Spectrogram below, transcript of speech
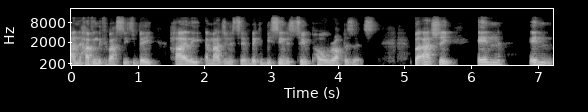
and having the capacity to be highly imaginative. They could be seen as two polar opposites. But actually, in in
